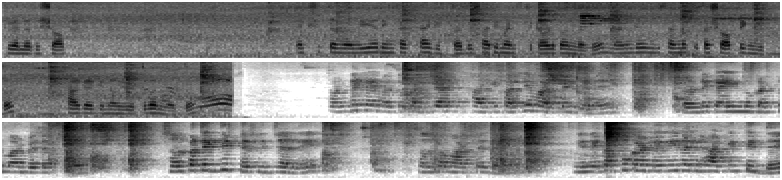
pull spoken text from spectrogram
ಜ್ಯುವೆಲರಿ ಶಾಪ್ ಯಕ್ಷಿತನೊಂದು ಇಯರಿಂಗ್ ಕಟ್ಟಾಗಿತ್ತು ಅದು ಸರಿ ಮಾಡಿಸ್ಲಿಕ್ಕೆ ಅವಳು ಬಂದದ್ದು. ನನಗೆ ಒಂದು ಸಣ್ಣ ಪುಟ್ಟ ಶಾಪಿಂಗ್ ಇತ್ತು. ಹಾಗಾಗಿ ನಾವು ಇವತ್ತು ಬಂದದ್ದು. ತೊಂಡೆಕಾಯಿ ಮತ್ತು ಪಲ್ಯ ಹಾಗೆ ಪಲ್ಯ ಮಾಡ್ತಾ ಇದ್ದೇನೆ. ತೊಂಡೆಕಾಯಿಯನ್ನು ಕಟ್ ಮಾಡಬೇಕಷ್ಟೇ. ಸ್ವಲ್ಪ ತೆಗೆದಿಟ್ಟೆ ಫ್ರಿಜ್ಜಲ್ಲಿ. ಸ್ವಲ್ಪ ಮಾಡ್ತಾ ಇದ್ದೇನೆ ನಿನ್ನೆ ಕಪ್ಪು ಕಡಲೆ ನೀರಲ್ಲಿ ಹಾಕಿಟ್ಟಿದ್ದೆ.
